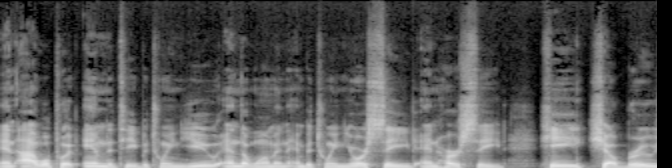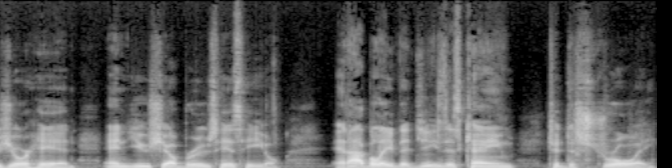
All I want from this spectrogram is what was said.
And I will put enmity between you and the woman, and between your seed and her seed. He shall bruise your head, and you shall bruise his heel. And I believe that Jesus came to destroy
